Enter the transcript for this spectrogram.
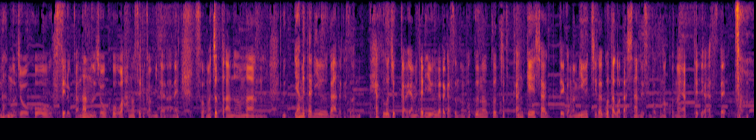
何の情報を伏せるか、何の情報は話せるかみたいなね。そう、まあ、ちょっとあの、まあ、辞めた理由が、だからその、150回を辞めた理由が、だからその、僕のこう、ちょっと関係者っていうか、まあ、身内がごたごたしたんですよ。僕のこのやってるやつで。そう。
